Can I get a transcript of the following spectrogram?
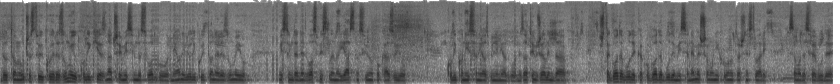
da u tome učestvuju, koji razumeju koliki je značaj, mislim da su odgovorni. A oni ljudi koji to ne razumeju, mislim da nedvosmisleno i jasno svima pokazuju koliko nisu ni ozbiljni ni odgovorni. Zato im želim da šta god da bude, kako god da bude, mi se ne mešamo u njihove unutrašnje stvari, samo da sve bude,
